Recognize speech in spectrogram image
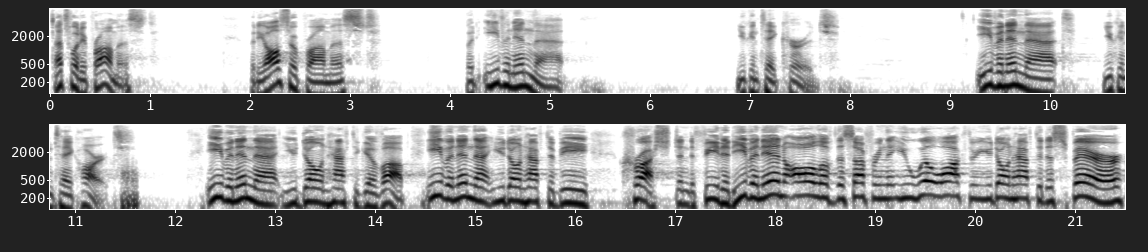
That's what he promised. But he also promised, but even in that, you can take courage. Even in that, you can take heart. Even in that, you don't have to give up. Even in that, you don't have to be crushed and defeated. Even in all of the suffering that you will walk through, you don't have to despair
